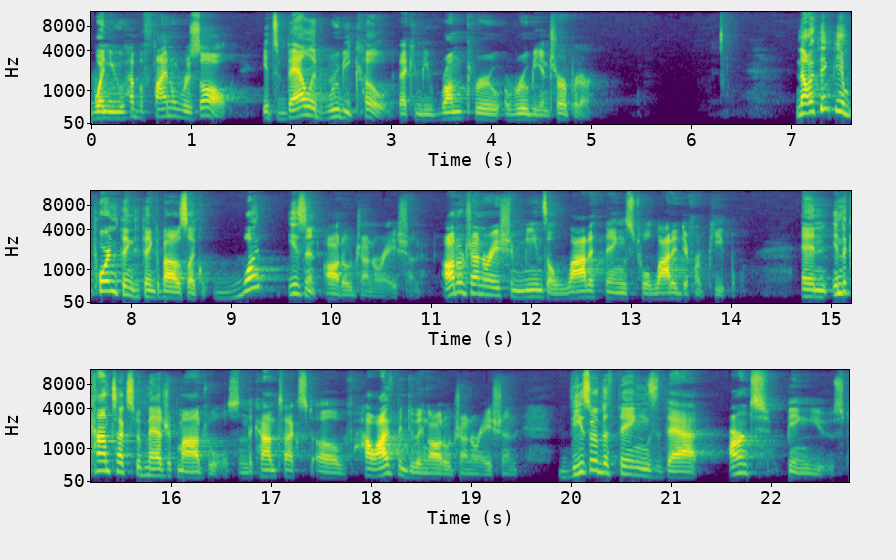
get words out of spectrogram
when you have a final result, it's valid Ruby code that can be run through a Ruby interpreter. Now I think the important thing to think about is like, what isn't auto-generation? Auto-generation means a lot of things to a lot of different people. And in the context of Magic Modules, in the context of how I've been doing auto-generation, these are the things that aren't being used.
